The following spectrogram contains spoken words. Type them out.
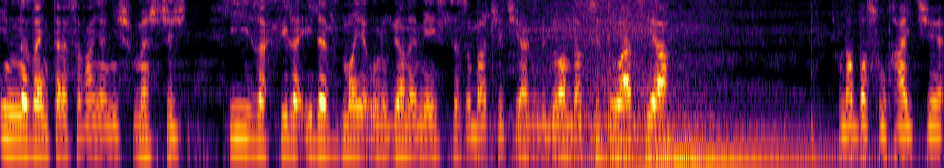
inne zainteresowania niż mężczyźni. I za chwilę idę w moje ulubione miejsce zobaczyć jak wygląda sytuacja. No bo słuchajcie,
